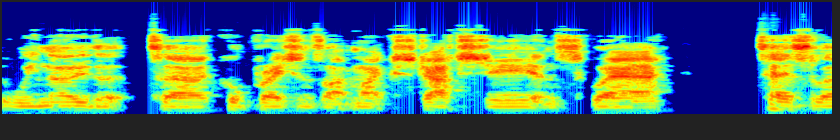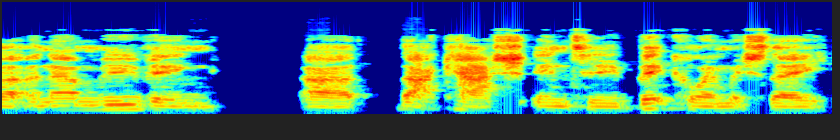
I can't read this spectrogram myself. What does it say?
we know that uh, corporations like MicroStrategy and Square, Tesla are now moving uh, that cash into Bitcoin, which they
